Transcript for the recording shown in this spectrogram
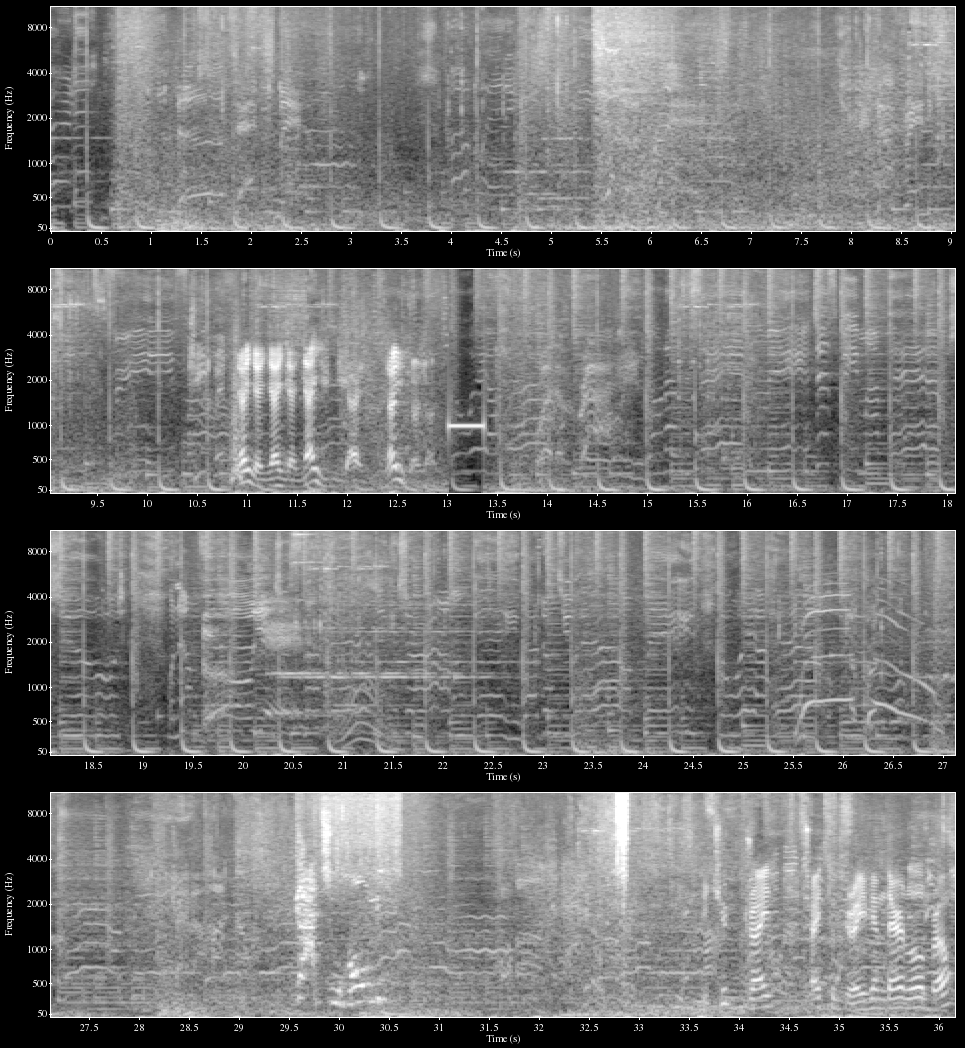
Yeah, yeah, yeah, yeah, yeah, Got you, homie. Did you try try to grave him there, little bro?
